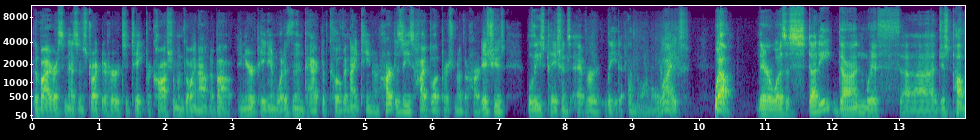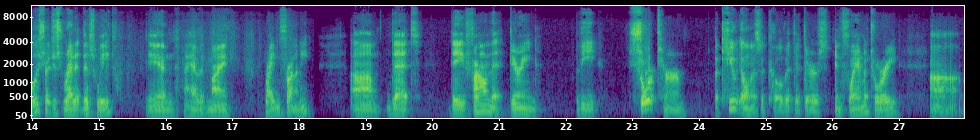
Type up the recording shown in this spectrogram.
the virus and has instructed her to take precaution when going out and about. In your opinion, what is the impact of COVID 19 on heart disease, high blood pressure, and other heart issues? will these patients ever lead a normal life? Well, there was a study done with uh, just published. I just read it this week, and I have it in my right in front of me. Um, that they found that during the short term acute illness of COVID, that there's inflammatory um,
